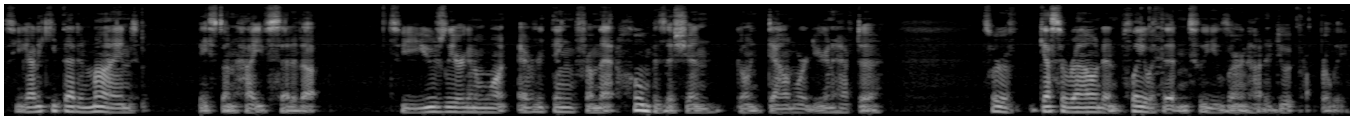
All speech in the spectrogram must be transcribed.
So you got to keep that in mind based on how you've set it up. So you usually are going to want everything from that home position going downward. You're going to have to sort of guess around and play with it until you learn how to do it properly.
